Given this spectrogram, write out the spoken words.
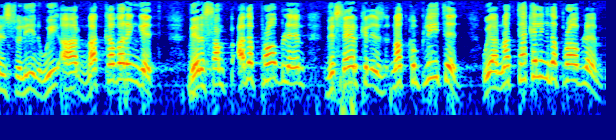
insulin, we are not covering it. There is some other problem. The circle is not completed. We are not tackling the problem.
